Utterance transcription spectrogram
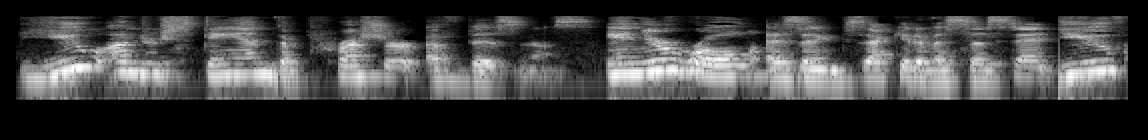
you understand the pressure of business. In your role as an executive assistant, you've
